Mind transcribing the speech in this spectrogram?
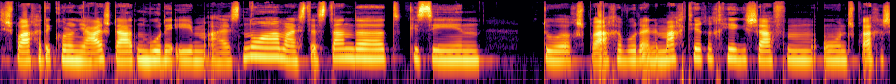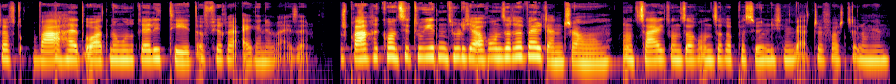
Die Sprache der Kolonialstaaten wurde eben als Norm, als der Standard gesehen. Durch Sprache wurde eine Machthierarchie geschaffen und Sprache schafft Wahrheit, Ordnung und Realität auf ihre eigene Weise. Sprache konstituiert natürlich auch unsere Weltanschauung und zeigt uns auch unsere persönlichen Wertevorstellungen.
